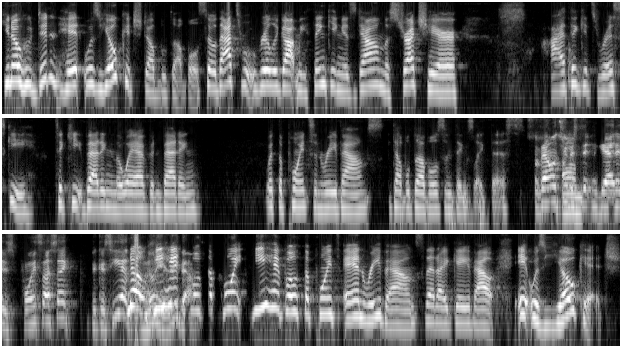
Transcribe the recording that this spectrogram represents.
you know who didn't hit was Jokic double double. So that's what really got me thinking. Is down the stretch here. I think it's risky to keep betting the way I've been betting with the points and rebounds, double doubles, and things like this. So Valanciunas Um, didn't get his points last night because he had No, he hit rebounds. both the point. He hit both the points and rebounds that I gave out. It was Jokic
